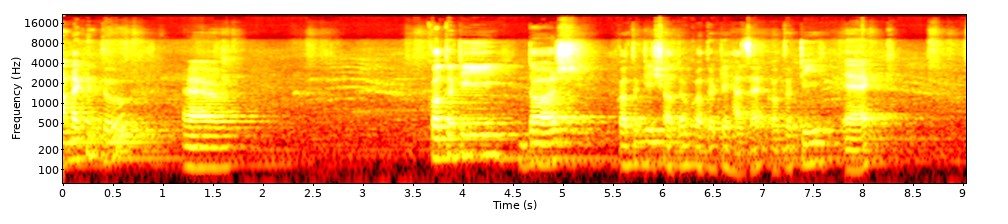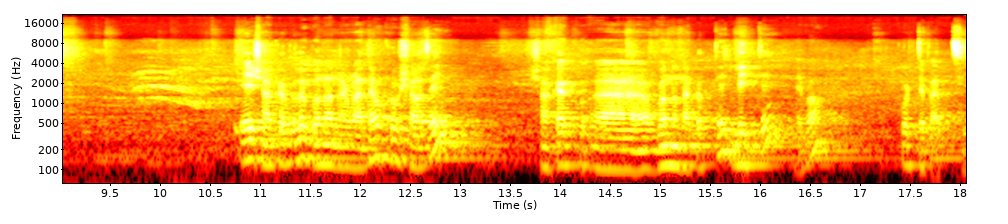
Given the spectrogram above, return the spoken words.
আমরা কিন্তু কতটি দশ, কতটি শত, কতটি হাজার, কতটি এক? এই সংখ্যাগুলো গণনার মাধ্যমে খুব সহজেই সংখ্যা গণনা করতে, লিখতে এবং করতে পারছি।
